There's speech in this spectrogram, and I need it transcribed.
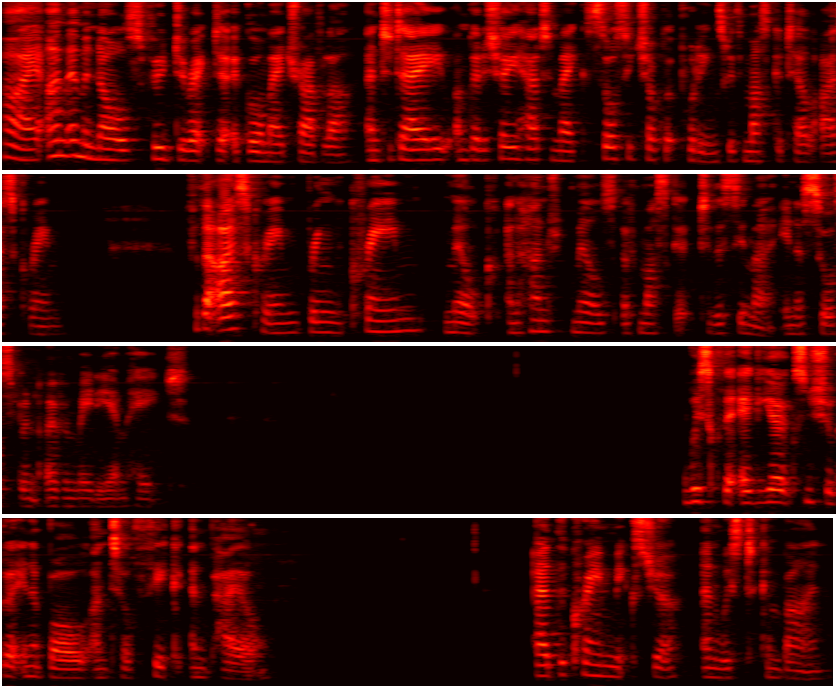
Hi, I'm Emma Knowles, Food Director at Gourmet Traveller, and today I'm going to show you how to make saucy chocolate puddings with muscatel ice cream. For the ice cream, bring the cream, milk and 100 ml of muscat to the simmer in a saucepan over medium heat. Whisk the egg yolks and sugar in a bowl until thick and pale. Add the cream mixture and whisk to combine.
